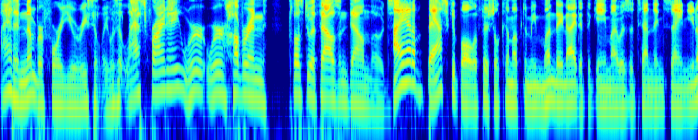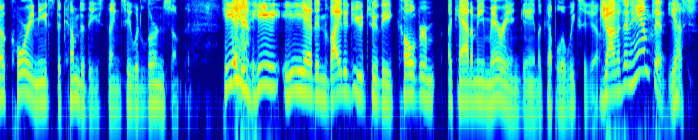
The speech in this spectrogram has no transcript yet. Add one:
I had a number for you recently. Was it last Friday? We're we're hovering close to a thousand downloads. I had a basketball official come up to me Monday night at the game I was attending saying, "You know, Corey needs to come to these things. He would learn something." He had he he had invited you to the Culver Academy Marion game a couple of weeks ago. Jonathan Hampton. Yes.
